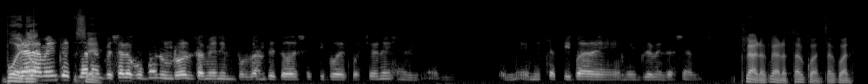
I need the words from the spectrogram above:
Bueno, Claramente van a empezar a ocupar un rol también importante todo ese tipo de cuestiones en, en, esta tipo de, de implementación. Claro, claro, tal cual, tal cual.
